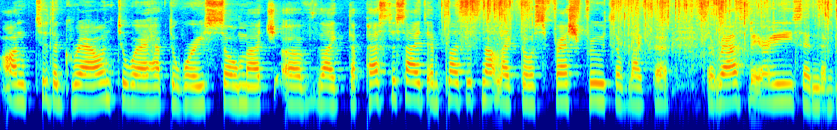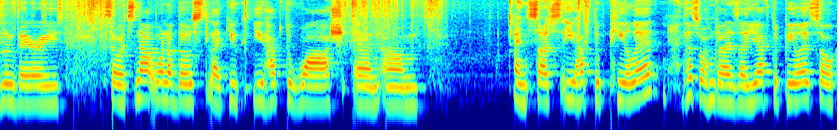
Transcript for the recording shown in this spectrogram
onto the ground to where I have to worry so much of like the pesticides. And plus it's not like those fresh fruits of like the the raspberries and the blueberries. So it's not one of those like you you have to wash and um and such you have to peel it. That's what i'm trying to say. You have to peel it. So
